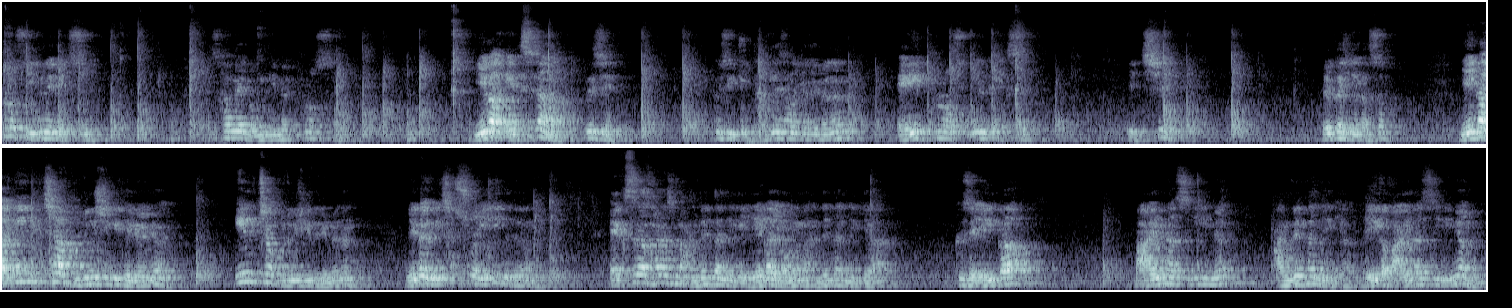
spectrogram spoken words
플러스 2분의 x 3에 넘기면 플러스 얘가 x잖아 그치? 그래서 이쪽 다 계산하게 되면은 a 플러스 1x 얘 7. 여기까지 이해 갔어? 얘가 1차 부등식이 되려면 1차 부등식이 되려면은 얘가 여기 차수가 1이거든. x가 사라지면 안 된다는 얘기야. 얘가 0이면 안 된다는 얘기야. 그래서 a가 마이너스 1이면 안 된다는 얘기야. a가 마이너스 1이면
